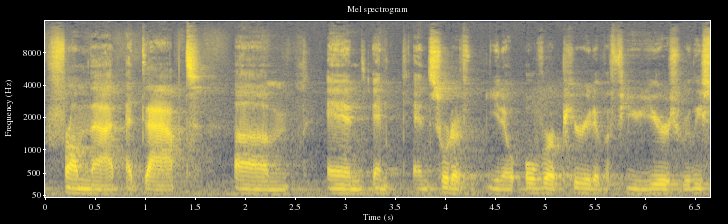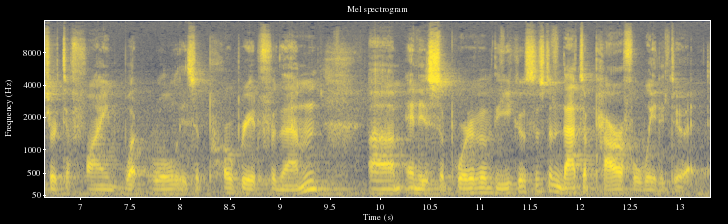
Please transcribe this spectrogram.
from that, adapt. Um, and and and sort of you know over a period of a few years really start to find what role is appropriate for them um, and is supportive of the ecosystem, that's a powerful way to do it.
